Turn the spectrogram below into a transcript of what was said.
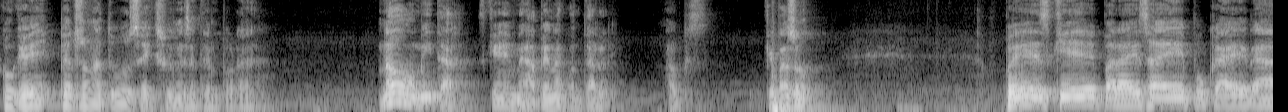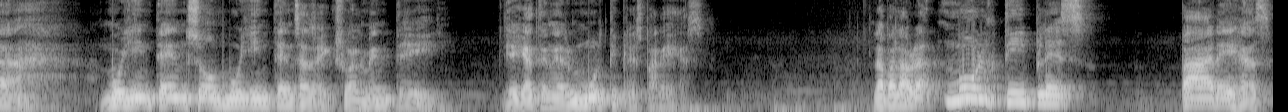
con qué persona tuvo sexo en esa temporada. No, omita, es que me da pena contarle. pues, ¿qué pasó? Pues que para esa época era muy intenso, muy intensa sexualmente y llegué a tener múltiples parejas. La palabra múltiples parejas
